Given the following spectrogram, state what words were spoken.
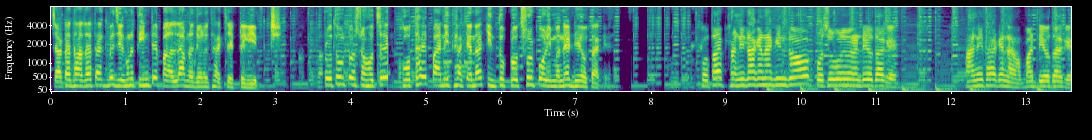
চারটা ধাঁধা থাকবে। যে কোনো তিনটে পারলে আপনার জন্য থাকছে একটা গিফট প্রথম প্রশ্ন হচ্ছে কোথায় পানি থাকে না কিন্তু প্রচুর পরিমাণে ঢেউ থাকে? কোথায় পানি থাকে না কিন্তু প্রচুর পরিমাণে ঢেউ থাকে? পানি থাকে না বা ঢেউ থাকে।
